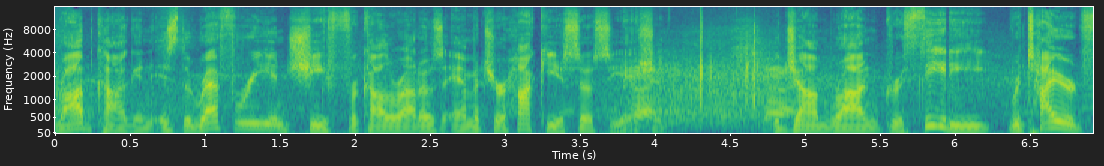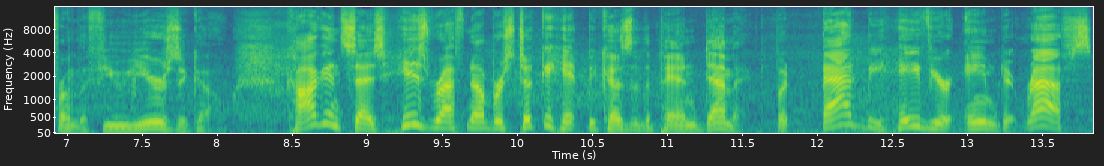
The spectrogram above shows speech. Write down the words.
Rob Coggin is the referee in chief for Colorado's Amateur Hockey Association. The job Ron Graffiti retired from a few years ago. Coggin says his ref numbers took a hit because of the pandemic, but bad behavior aimed at refs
